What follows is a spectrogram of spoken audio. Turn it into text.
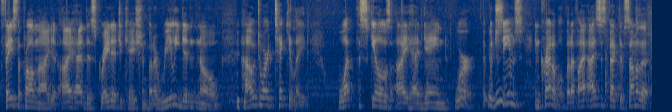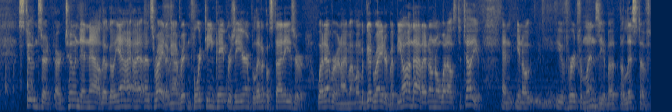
face the problem that I did. I had this great education, but I really didn't know how to articulate what the skills I had gained were, which mm-hmm. seems incredible. But if I, I suspect if some of the students are, are tuned in now, they'll go, yeah, I, I, that's right. I mean, I've written 14 papers a year in political studies or whatever, and I'm, I'm a good writer. But beyond that, I don't know what else to tell you. And, you know, you've heard from Lindsay about the list of,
